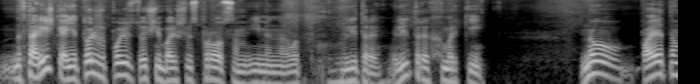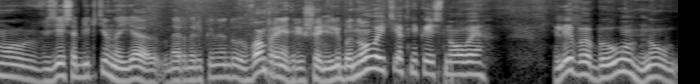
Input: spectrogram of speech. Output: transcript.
на вторичке они тоже пользуются очень большим спросом, именно вот литры, литры хмырьки. Ну, поэтому здесь объективно я, наверное, рекомендую вам принять решение. Либо новая техника есть новая, либо БУ, ну,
